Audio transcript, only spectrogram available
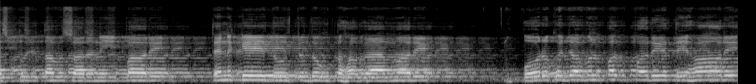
ਅਸਤੁਜ ਤਵ ਸਰਨੀ ਪਾਰੇ, ਤਿਨ ਕੇ ਦੁਸ਼ਟ ਦੁਖਤ ਹਵੈ ਮਰੇ। ਪੁਰਖ ਜਵਨ ਪਗ ਪਰੇ ਤਿਹਾਰੇ,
